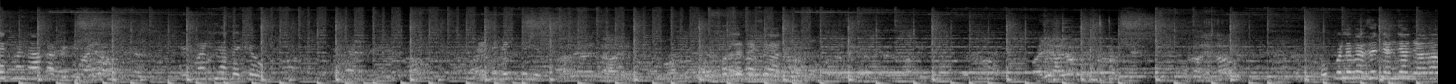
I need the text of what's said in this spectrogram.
ਜੀ ਇੱਕ ਮਿੰਟ ਆ ਕਰ ਦੇਖੋ ਇੱਕ ਮਿੰਟ ਜੀ ਆਹ ਦੇਖਿਓ। ਐਸੇ ਦੇਖ ਲਈਏ। ਉੱਪਰਲੇ ਪਾਸੇ ਆ ਜਾਓ। ਉੱਪਰਲੇ ਪਾਸੇ ਚੱਲ ਜਾਓ ਜ਼ਿਆਦਾ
